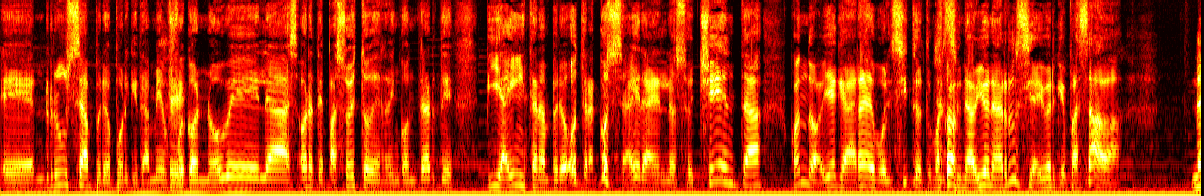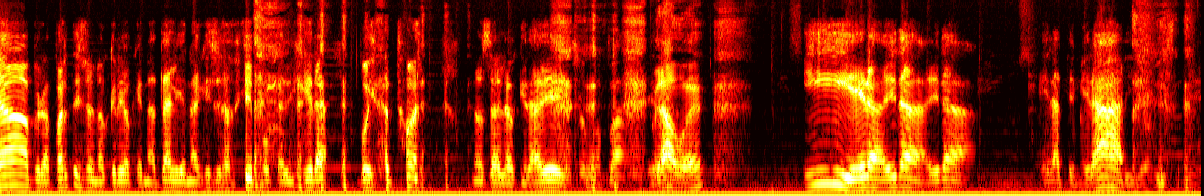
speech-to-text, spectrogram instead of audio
eh, rusa, pero porque también fue con novelas. Ahora te pasó esto de reencontrarte vía Instagram, pero otra cosa era en los 80, cuando había que agarrar el bolsito, tomarse un avión a Rusia y ver qué pasaba. No, pero aparte yo no creo que Natalia en aquella época dijera voy a tomar. No sabes lo que era eso, papá. Bravo, ¿eh? Y era, era, era, era temerario, ¿viste?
